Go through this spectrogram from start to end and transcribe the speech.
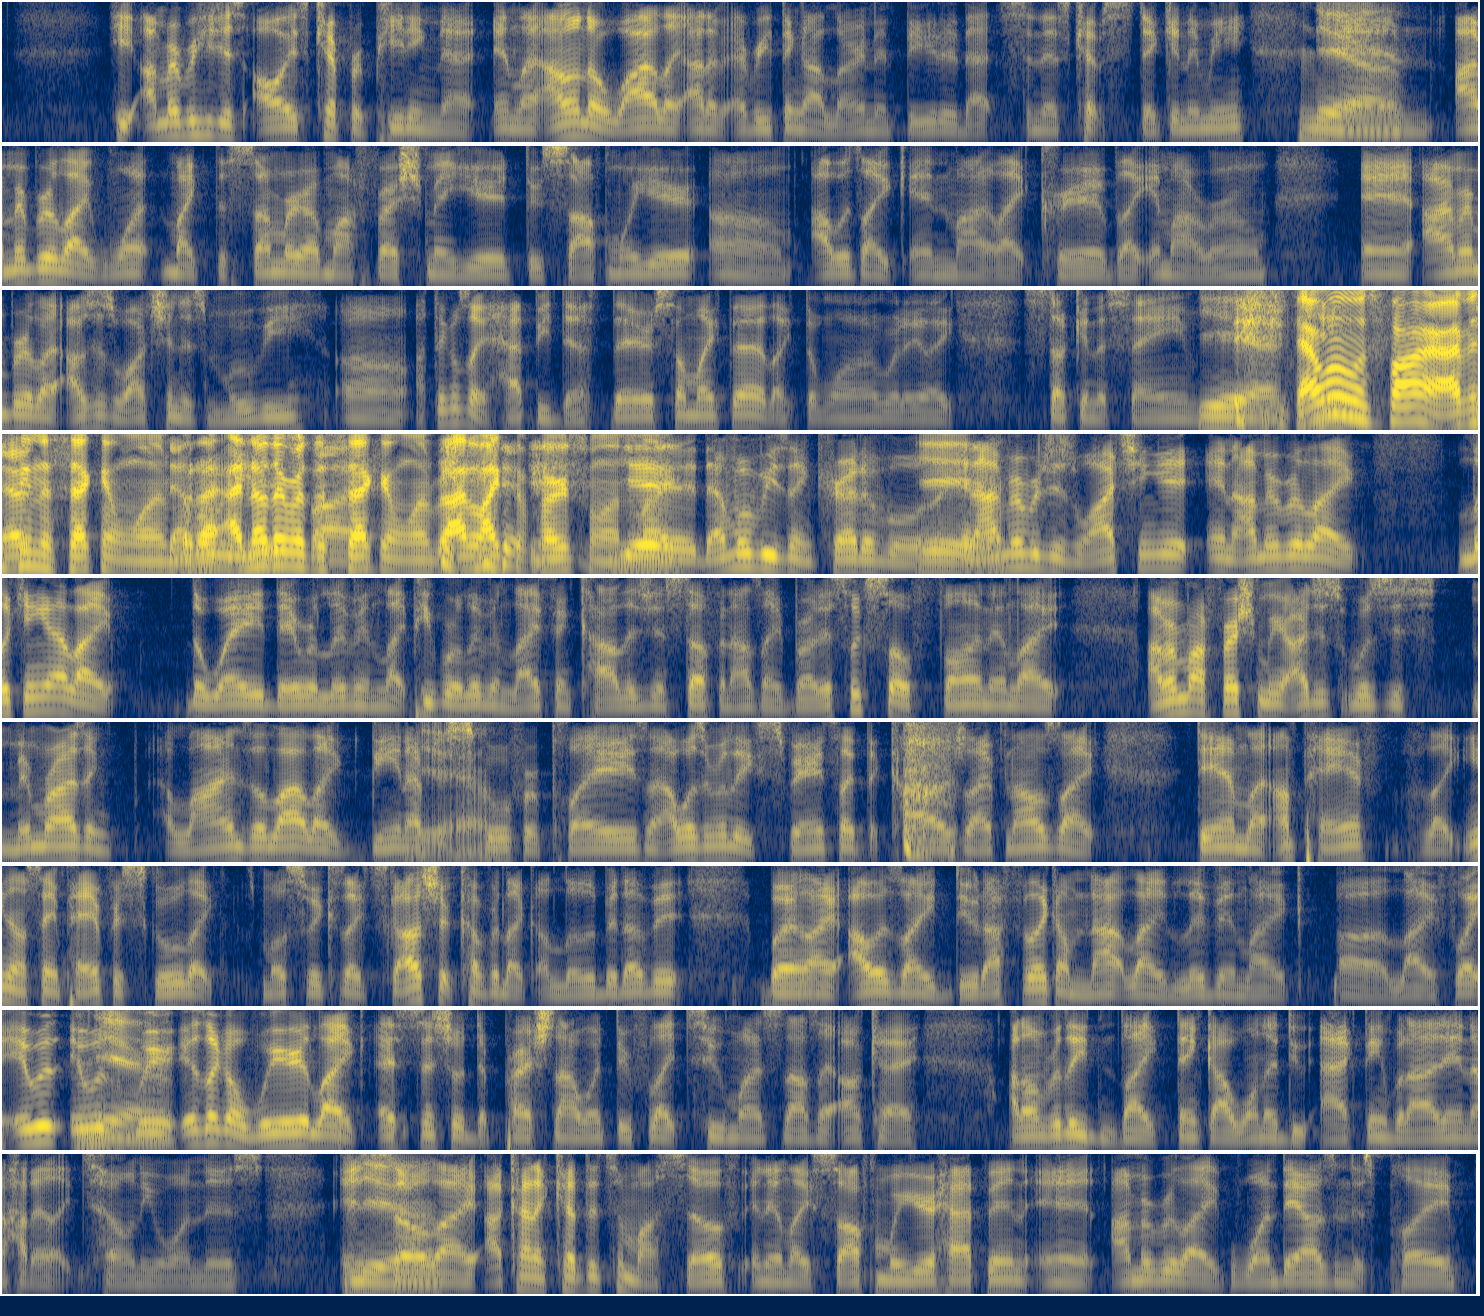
he i remember he just always kept repeating that. And like i don't know why like out of everything i learned in theater that sentence kept sticking to me. Yeah. and i remember like one like the summer of my freshman year through sophomore year um i was like in my like crib like in my room and I remember like I was just watching this movie. Uh, I think it was like Happy Death Day or something like that, like the one where they like stuck in the same. Yeah, that one was fire. I haven't That- seen the second one, but I, I know there was a second one. But I like the first one. yeah, like, that movie's incredible. Yeah. And I remember just watching it, and I remember like looking at like the way they were living, like people were living life in college and stuff, and I was like, bro, this looks so fun. And like, I remember my freshman year, I just was just memorizing lines a lot, like being after Yeah. school for plays, and I wasn't really experienced like the college life, and I was like. Damn, like I'm paying, for, like you know, what I'm saying paying for school, like most of it, because like scholarship covered like a little bit of it, but like I was like, dude, I feel like I'm not like living like uh life. Like it was, it was Yeah. weird. It was like a weird like essential depression I went through for like two months, and I was like, okay, I don't really like think I want to do acting, but I didn't know how to like tell anyone this, and so like I kind of kept it to myself. And then like sophomore year happened, and I remember like one day I was in this play,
